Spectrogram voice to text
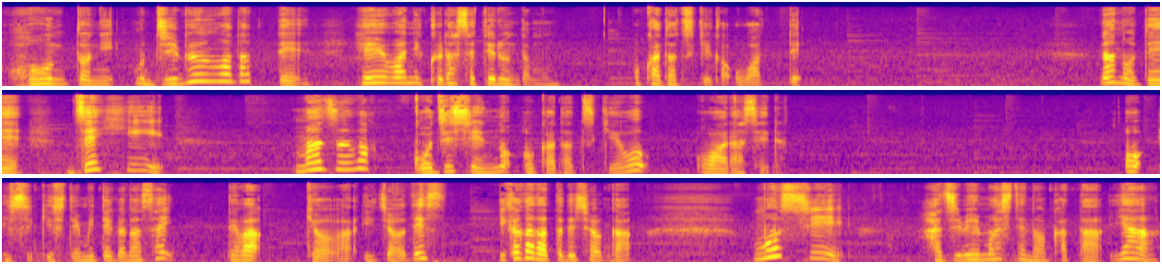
本当に。もう自分はだって平和に暮らせてるんだもん。お片付けが終わって。なので是非まずはご自身のお片付けを終わらせる。を意識してみてください。では今日は以上です。いかがだったでしょうか？もし初めましての方や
